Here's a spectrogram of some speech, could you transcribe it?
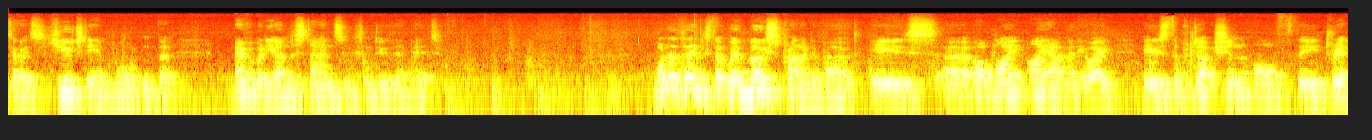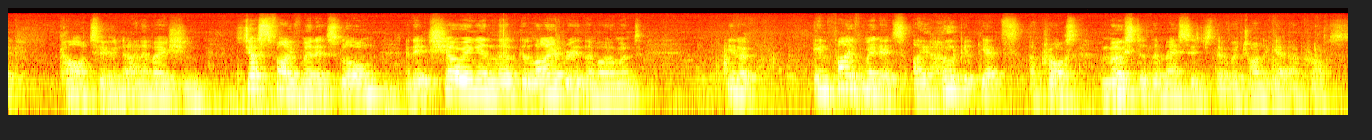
so it's hugely important that everybody understands and can do their bit. One of the things that we're most proud about is, uh, or my, I am anyway, is the production of the drip cartoon animation. It's just five minutes long and it's showing in the, the library at the moment. You know, in five minutes, I hope it gets across most of the message that we're trying to get across.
